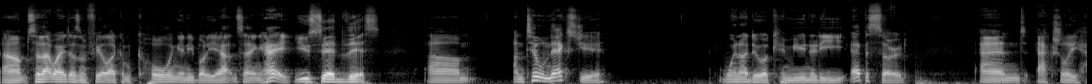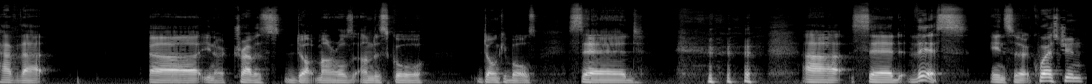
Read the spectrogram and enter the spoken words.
Um, so that way it doesn't feel like I'm calling anybody out and saying, hey, you said this. Um, until next year, when I do a community episode and actually have that, uh, you know, Travis.Murrells underscore donkey balls said, uh, said this, insert question,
